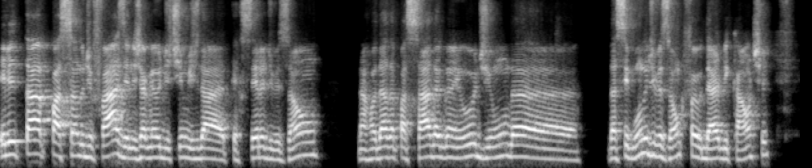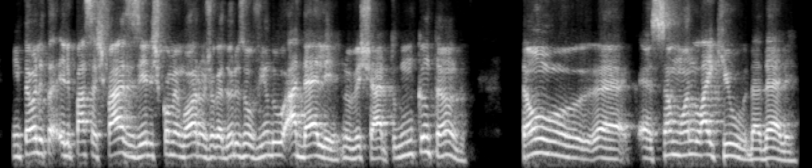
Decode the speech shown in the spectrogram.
ele está passando de fase, ele já ganhou de times da terceira divisão. Na rodada passada, ganhou de um da, da segunda divisão, que foi o Derby County. Então, ele, tá, ele passa as fases e eles comemoram os jogadores ouvindo Adele no vestiário, todo mundo cantando. Então, é, é Someone Like You, da Adele.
